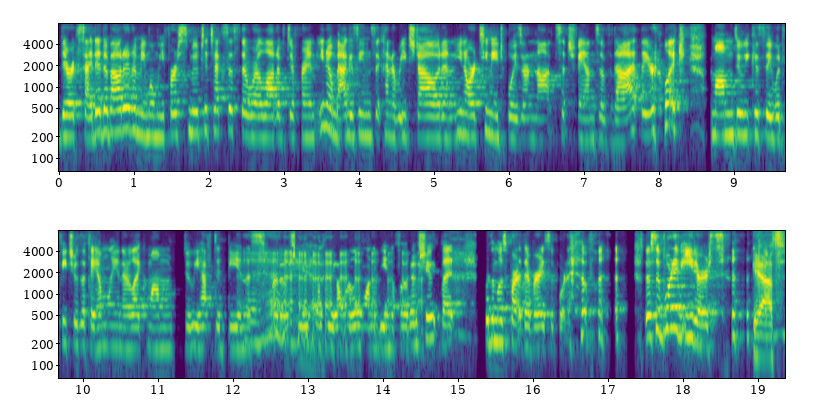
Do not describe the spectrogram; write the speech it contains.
they're excited about it. I mean, when we first moved to Texas, there were a lot of different, you know, magazines that kind of reached out, and you know, our teenage boys are not such fans of that. They are like, "Mom, do we?" Because they would feature the family, and they're like, "Mom, do we have to be in this photo shoot?" Like, we don't really want to be in the photo shoot, but for the most part, they're very supportive. they're supportive eaters. yes,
